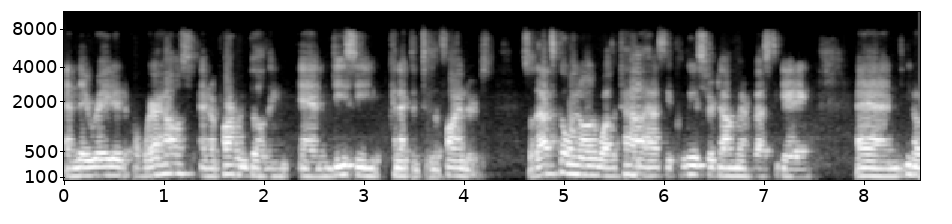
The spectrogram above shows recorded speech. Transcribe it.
And they raided a warehouse and apartment building in D.C. connected to the finders. So that's going on while the Tallahassee police are down there investigating. And you know,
